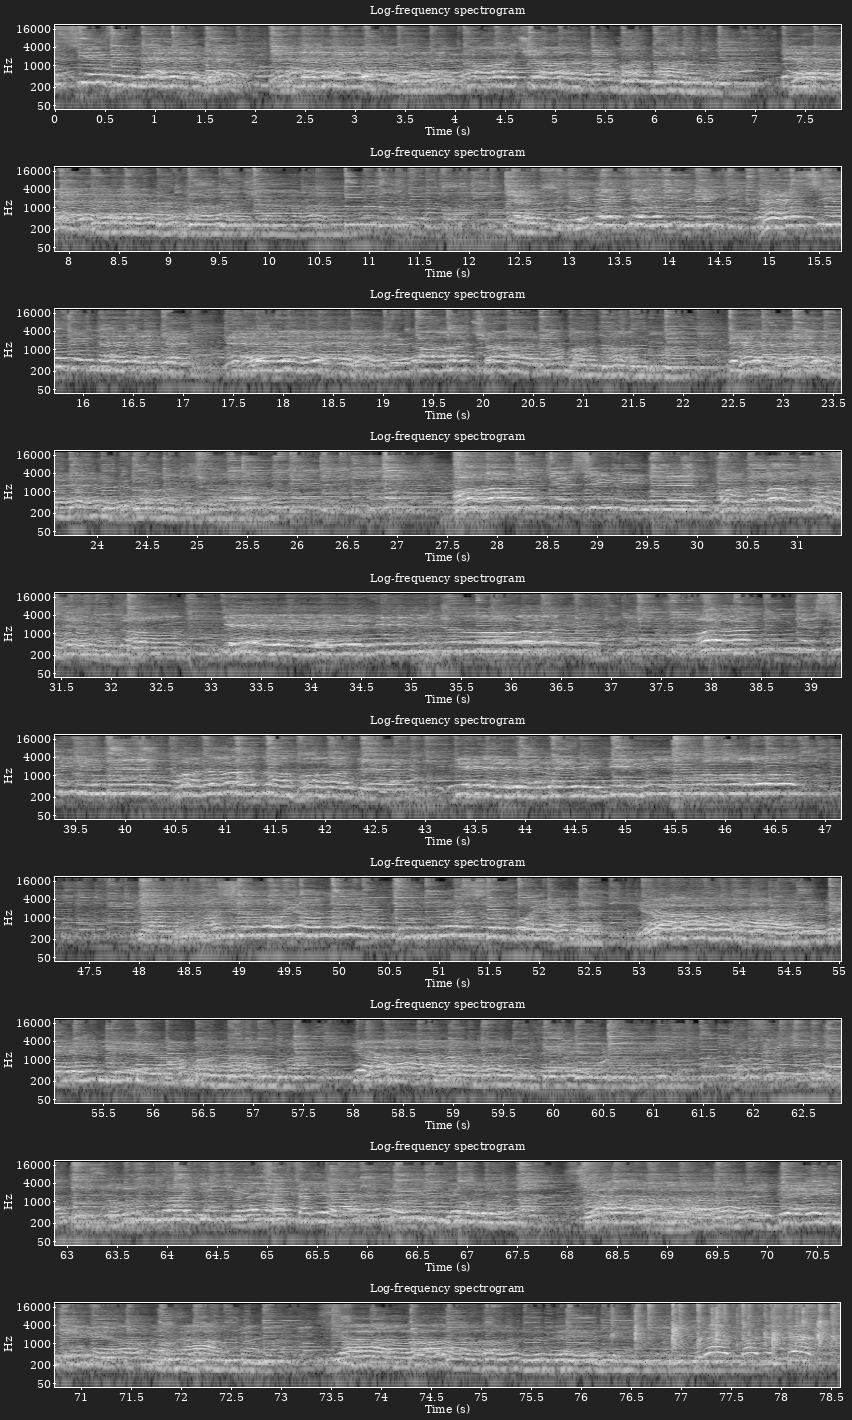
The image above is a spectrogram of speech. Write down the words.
Yazması boyalı, kumrası boyalı Yar beni aman Yar beni ama, geceler yoluna Yar beni aman Yar beni Bravo kardeşim.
